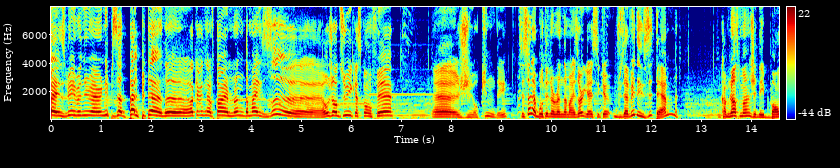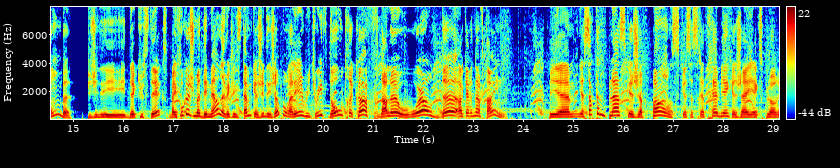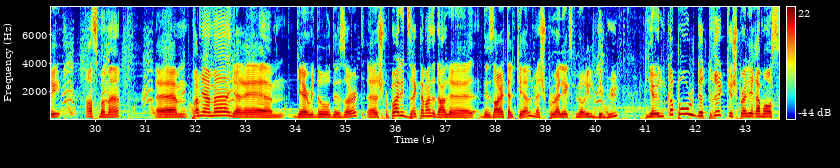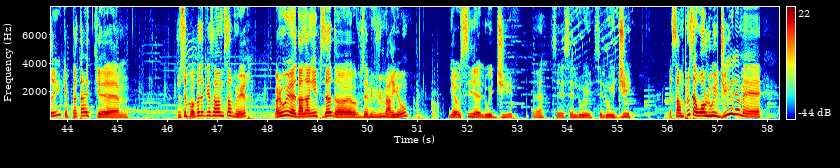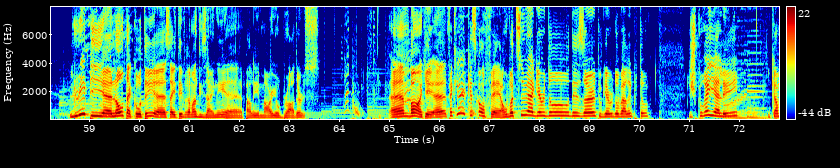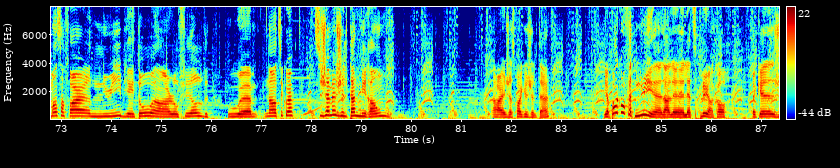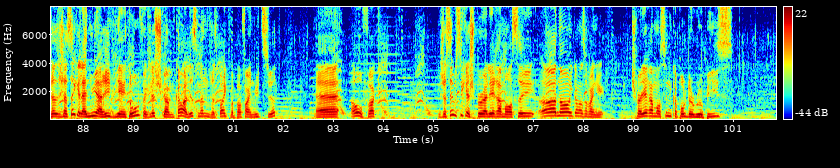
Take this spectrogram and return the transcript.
guys? Bienvenue à un épisode palpitant de Ocarina of Time Randomize. Euh, Aujourd'hui, qu'est-ce qu'on fait? Euh, j'ai aucune idée. C'est ça la beauté d'un randomizer, guys, c'est que vous avez des items. Comme là en ce moment, j'ai des bombes, puis j'ai des Deku Sticks. Ben, il faut que je me démerde avec les items que j'ai déjà pour aller retrieve d'autres coffres dans le world de Ocarina of Time. Puis euh, il y a certaines places que je pense que ce serait très bien que j'aille explorer en ce moment. Euh, premièrement, il y aurait euh, Gyarados Desert. Euh, je peux pas aller directement dans le désert tel quel, mais je peux aller explorer le début. Puis il y a une couple de trucs que je peux aller ramasser, que peut-être que... je sais pas, peut-être que ça va me servir. Ben oui, euh, dans le dernier épisode, vous avez vu Mario. Il y a aussi Luigi. Hein, c'est Luigi. Il ressemble plus à Waluigi là, mais lui puis euh, l'autre à côté, euh, ça a été vraiment designé euh, par les Mario Brothers. Bon, ok. fait que là, qu'est-ce qu'on fait? On va-tu à Gyarados Desert ou Gyarados Valley plutôt? Je pourrais y aller. Il commence à faire nuit bientôt en Hyrule Field. Ou non, tu sais quoi? Si jamais j'ai le temps de m'y rendre. Ouais, j'espère que j'ai le temps. Il a pas encore fait nuit dans le let's play encore. Fait que je, sais que la nuit arrive bientôt. Fait que là, je suis comme calice, man. J'espère qu'il va pas faire nuit tout de suite. Euh. Oh, fuck. Je sais aussi que je peux aller ramasser. Oh non, il commence à faire nuit. Je peux aller ramasser une couple de rupees.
